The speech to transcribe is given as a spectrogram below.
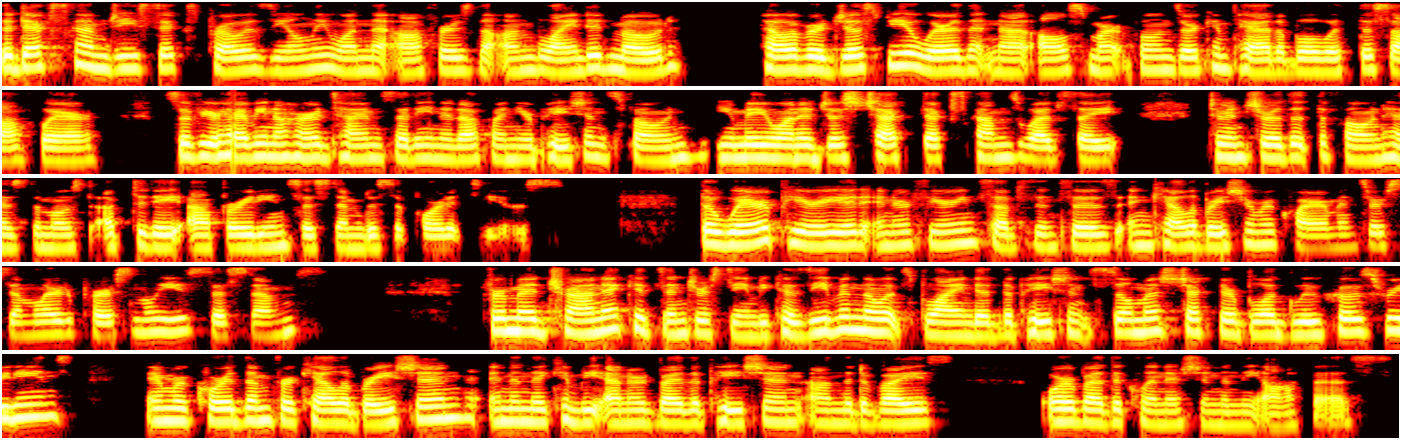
The Dexcom G6 Pro is the only one that offers the unblinded mode. However, just be aware that not all smartphones are compatible with the software. So if you're having a hard time setting it up on your patient's phone, you may want to just check Dexcom's website to ensure that the phone has the most up-to-date operating system to support its use. The wear period, interfering substances, and calibration requirements are similar to personal use systems. For Medtronic, it's interesting because even though it's blinded, the patient still must check their blood glucose readings and record them for calibration, and then they can be entered by the patient on the device or by the clinician in the office.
